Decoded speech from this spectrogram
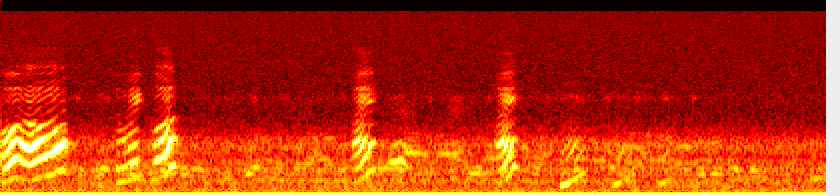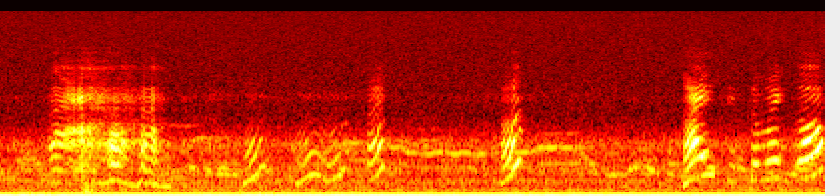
Oh, oh. Tito Mike, oh.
